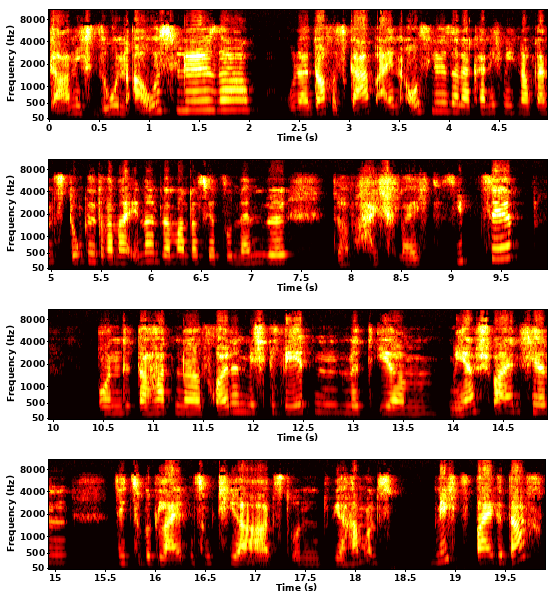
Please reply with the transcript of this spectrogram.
gar nicht so einen Auslöser, oder doch, es gab einen Auslöser, da kann ich mich noch ganz dunkel dran erinnern, wenn man das jetzt so nennen will. Da war ich vielleicht 17 und da hat eine Freundin mich gebeten, mit ihrem Meerschweinchen sie zu begleiten zum Tierarzt. Und wir haben uns nichts bei gedacht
